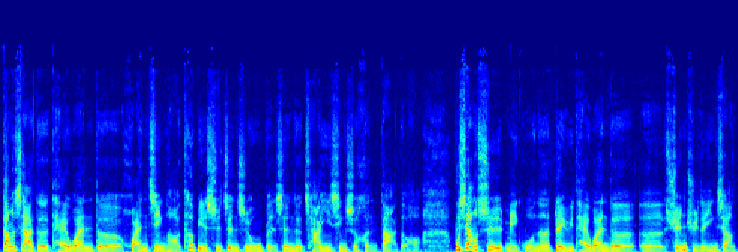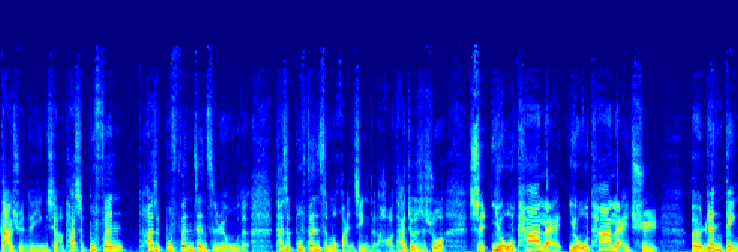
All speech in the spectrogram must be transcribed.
当下的台湾的环境哈，特别是政治人物本身的差异性是很大的哈，不像是美国呢，对于台湾的呃选举的影响、大选的影响，它是不分，它是不分政治人物的，它是不分什么环境的哈，它就是说是由他来由他来去呃认定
